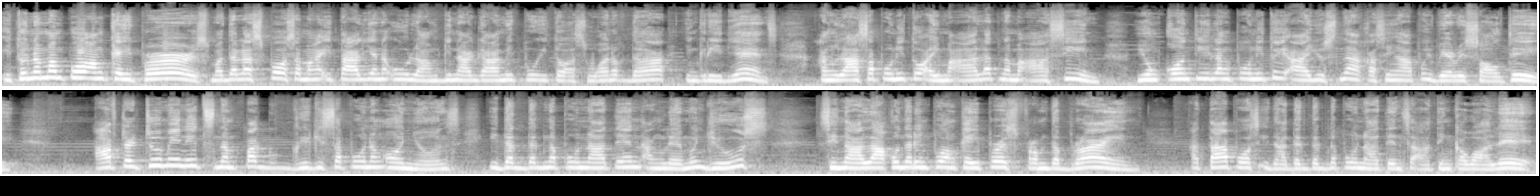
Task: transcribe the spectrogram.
Ito naman po ang capers. Madalas po sa mga Italian na ulam, ginagamit po ito as one of the ingredients. Ang lasa po nito ay maalat na maasim. Yung konti lang po nito ay ayos na kasi nga po very salty. After 2 minutes ng paggigisa po ng onions, idagdag na po natin ang lemon juice. Sinala ko na rin po ang capers from the brine. At tapos idadagdag na po natin sa ating kawali.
